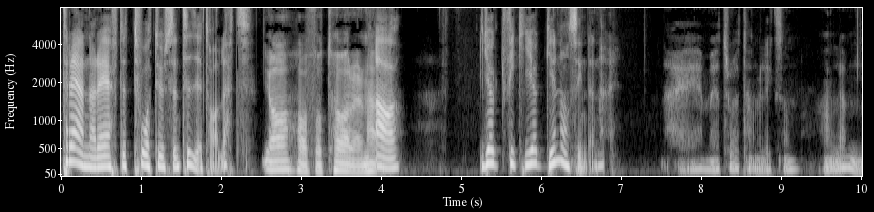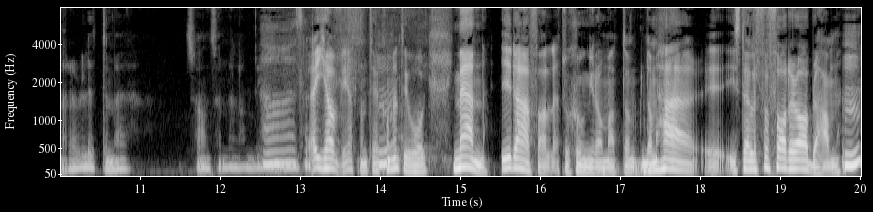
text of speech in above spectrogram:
tränare efter 2010-talet? Jag har fått höra den här. Ja. Jag fick Jögge någonsin den här? Nej, men jag tror att han liksom, han lämnade lite med svansen mellan Ja, benen. alltså. Nej, jag vet inte, jag kommer Mm. inte ihåg. Men i det här fallet så sjunger de att de, de här, eh, istället för fader Abraham, Mm.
